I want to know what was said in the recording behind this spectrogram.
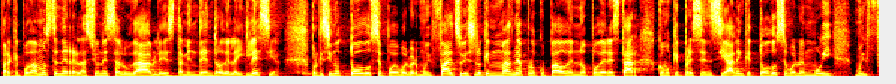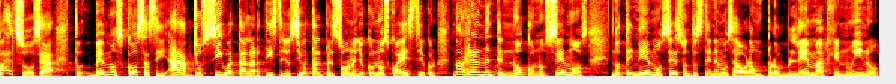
para que podamos tener relaciones saludables también dentro de la iglesia. Porque si no, todo se puede volver muy falso. Y eso es lo que más me ha preocupado de no poder estar como que presencial en que todo se vuelve muy, muy falso. O sea, vemos cosas y, ah, yo sigo a tal artista, yo sigo a tal persona, yo conozco a este, yo No, realmente no conocemos, no tenemos eso. Entonces tenemos ahora un problema genuino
